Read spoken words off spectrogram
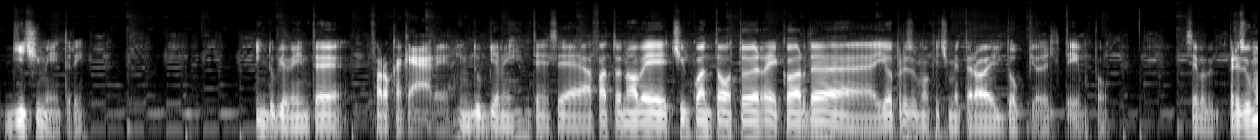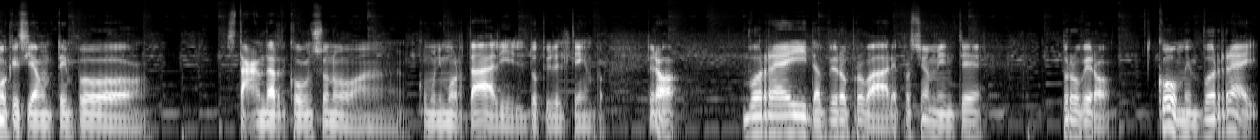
10 metri indubbiamente farò cagare, indubbiamente. Se ha fatto 9,58 il record, eh, io presumo che ci metterò il doppio del tempo. Se, presumo che sia un tempo standard, consono a comuni mortali, il doppio del tempo. Però vorrei davvero provare, prossimamente proverò. Come vorrei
